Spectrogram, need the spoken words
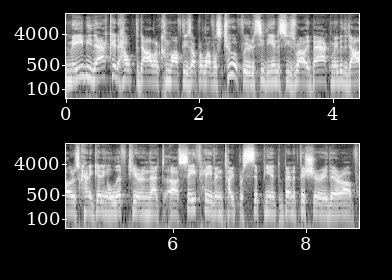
uh, maybe that could help the dollar come off these upper levels too. If we were to see the indices rally back, maybe the dollar is kind of getting a lift here in that uh, safe haven type recipient beneficiary thereof.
